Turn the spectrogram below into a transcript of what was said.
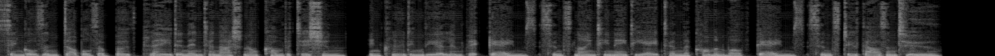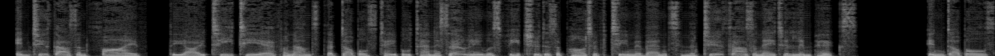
Singles and doubles are both played in international competition, including the Olympic Games since 1988 and the Commonwealth Games since 2002. In 2005, the ITTF announced that doubles table tennis only was featured as a part of team events in the 2008 Olympics. In doubles,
